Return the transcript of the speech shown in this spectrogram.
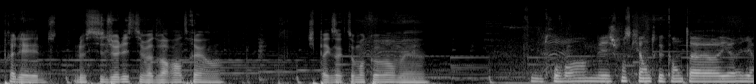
Après, les... le sigiliste il va devoir rentrer. Hein. Je sais pas exactement comment, mais. On trouvera, mais je pense qu'il rentre que quand t'as Irelia.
